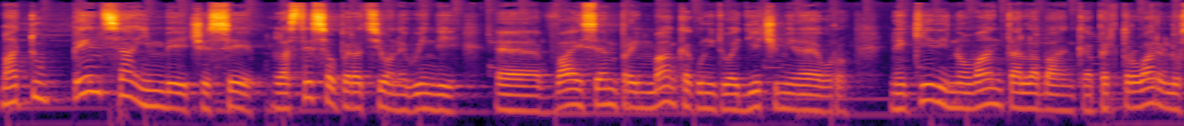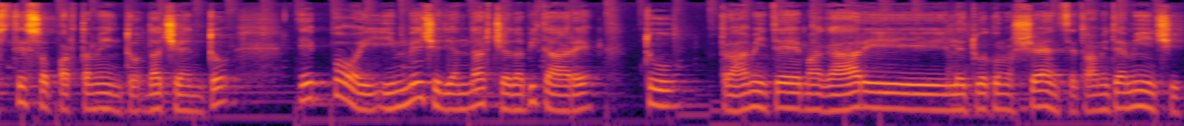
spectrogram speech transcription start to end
Ma tu pensa invece se la stessa operazione, quindi eh, vai sempre in banca con i tuoi 10.000 euro, ne chiedi 90 alla banca per trovare lo stesso appartamento da 100 e poi invece di andarci ad abitare tu tramite magari le tue conoscenze, tramite amici,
